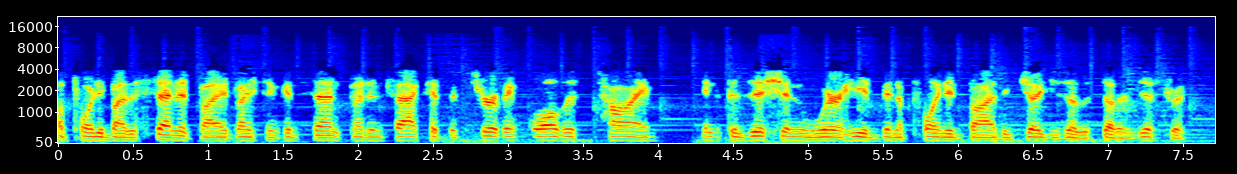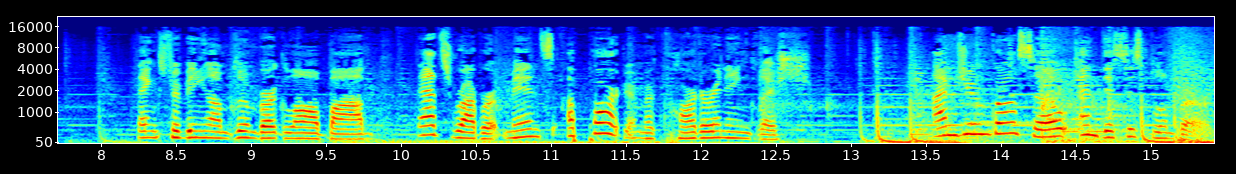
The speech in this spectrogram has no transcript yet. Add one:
appointed by the Senate by advice and consent, but in fact had been serving all this time in a position where he had been appointed by the judges of the Southern District. Thanks for being on Bloomberg Law, Bob. That's Robert Mintz, a partner at McCarter and English. I'm June Grosso, and this is Bloomberg.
